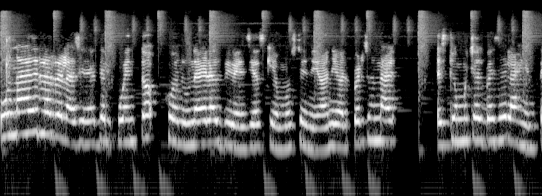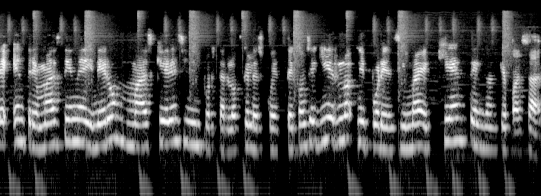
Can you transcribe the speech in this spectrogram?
Una de las relaciones del cuento con una de las vivencias que hemos tenido a nivel personal es que muchas veces la gente entre más tiene dinero, más quieren sin importar lo que les cueste conseguirlo, ni por encima de quién tengan que pasar.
